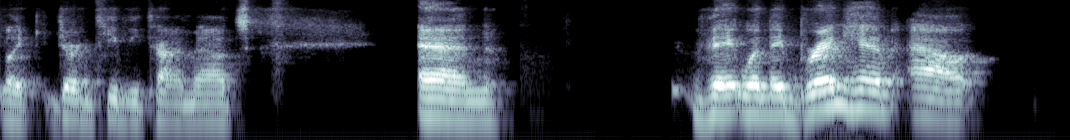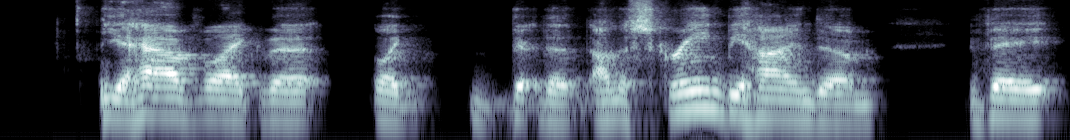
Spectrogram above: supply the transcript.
like during TV timeouts. And they when they bring him out, you have like the like the, the on the screen behind him, they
